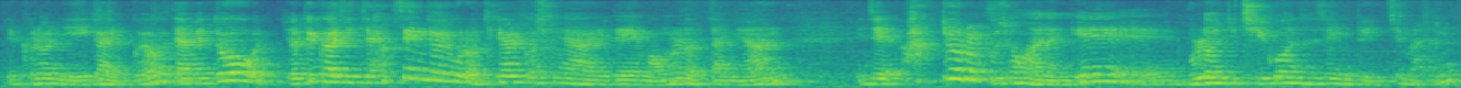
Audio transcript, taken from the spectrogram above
이제 그런 얘기가 있고요. 그 다음에 또 여태까지 이제 학생 교육을 어떻게 할 것이냐에 대해 머물렀다면 이제 학교를 구성하는 게 물론 이제 직원 선생님도 있지만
